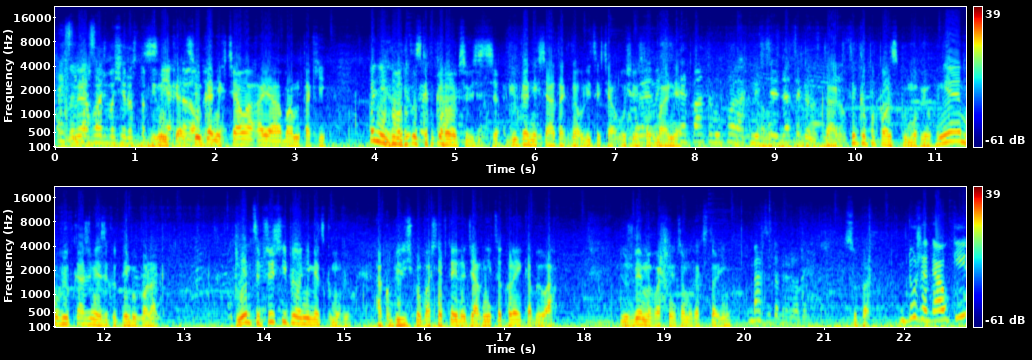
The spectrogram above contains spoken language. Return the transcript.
Zamiast Snickersa. chodź, bo się roztopimy jak te Snickers. lody. Julka nie chciała, a ja mam taki... Pani no, bo to skawkowe oczywiście. Julka nie chciała tak na ulicy, chciała usiąść normalnie. Pan to był Polak, myślcie dlaczego nas Tak, tylko po polsku mówił. Nie, mówił w każdym języku, to nie był Polak. Niemcy przyszli, po niemiecku mówił. A kupiliśmy właśnie w tej lodziarni, co kolejka była. Już wiemy właśnie czemu tak stoi. Bardzo dobre lody. Super. Duże gałki,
